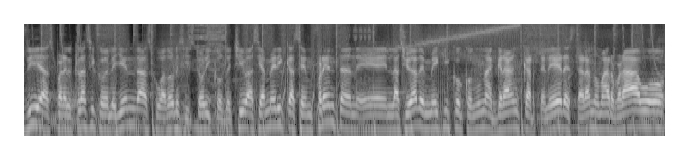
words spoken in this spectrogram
Días para el clásico de leyendas, jugadores históricos de Chivas y América se enfrentan en la Ciudad de México con una gran cartelera. Estarán Omar Bravo,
